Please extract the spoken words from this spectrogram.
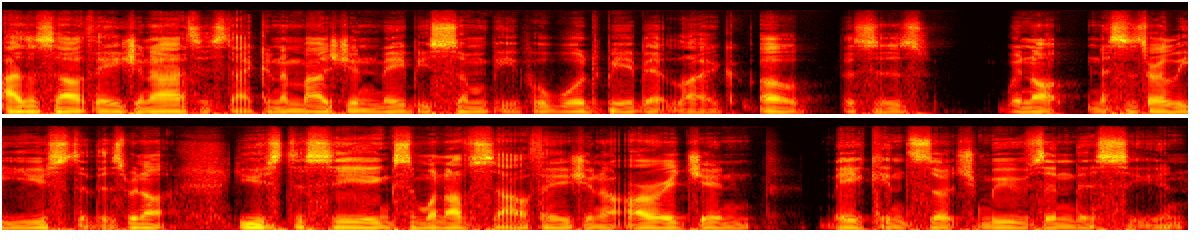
as a south asian artist i can imagine maybe some people would be a bit like oh this is we're not necessarily used to this. We're not used to seeing someone of south asian origin making such moves in this scene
